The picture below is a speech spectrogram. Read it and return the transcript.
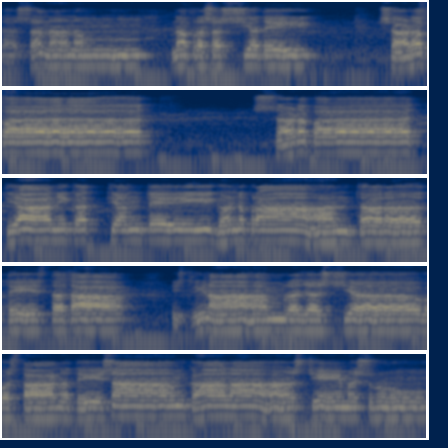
दशननं न प्रशस्यते षडपत् षडपत्यानि कथ्यन्ते गणप्रान्तरतेस्तथा स्त्रीणां रजस्य वस्तान तेषां कानाश्चेम शृणु।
